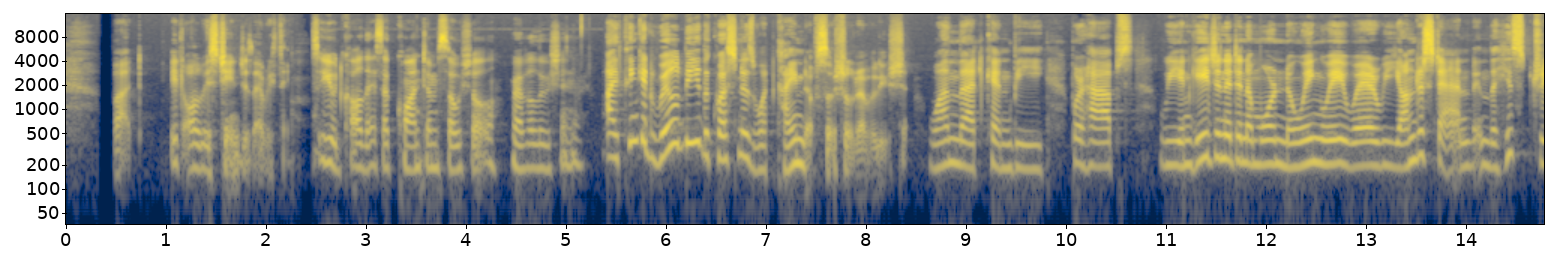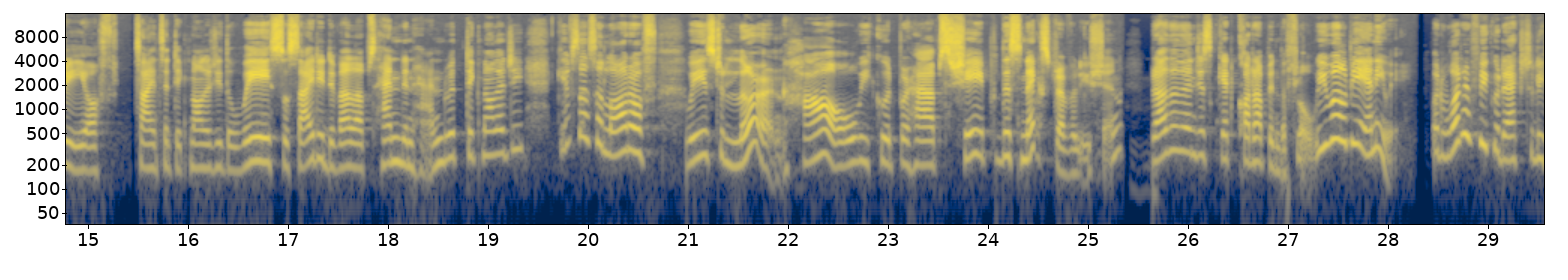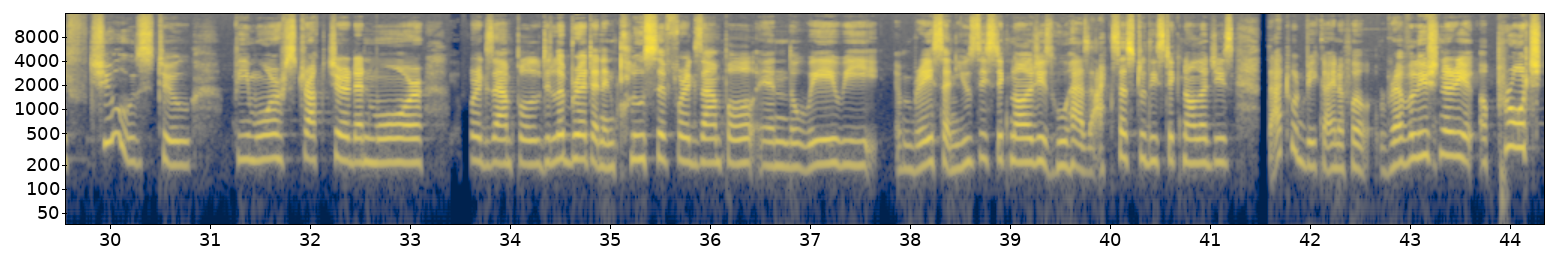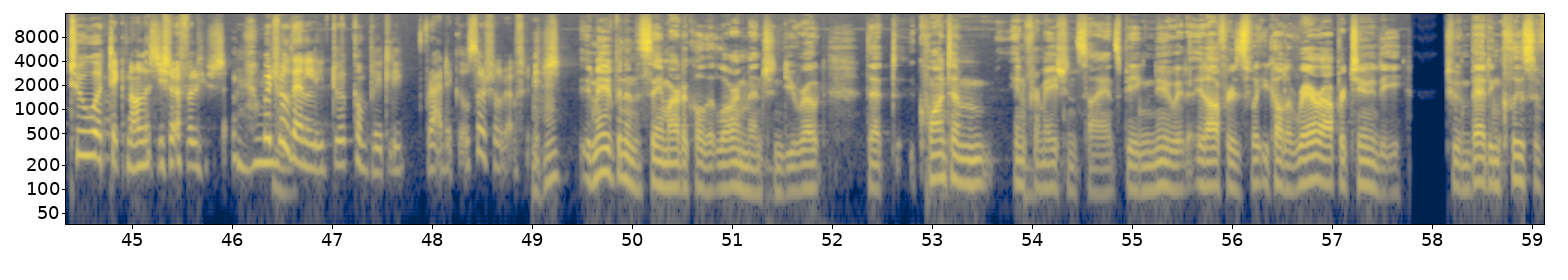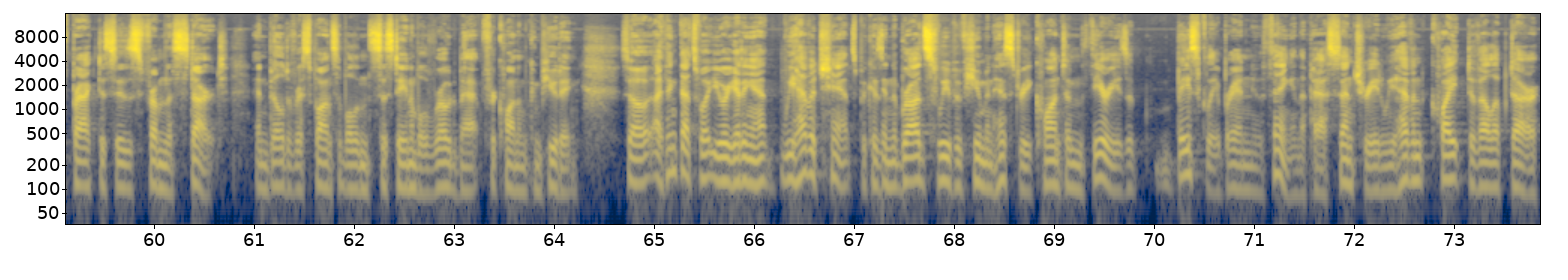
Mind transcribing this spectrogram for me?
But it always changes everything. So you would call this a quantum social revolution? I think it will be. The question is what kind of social revolution? One that can be perhaps we engage in it in a more knowing way where we understand in the history of science and technology, the way society develops hand in hand with technology gives us a lot of ways to learn how we could perhaps shape this next revolution rather than just get caught up in the flow. We will be anyway. But what if we could actually choose to be more structured and more, for example, deliberate and inclusive, for example, in the way we embrace and use these technologies, who has access to these technologies? That would be kind of a revolutionary approach to a technology revolution, mm-hmm. which will then lead to a completely radical social revolution. Mm-hmm. It may have been in the same article that Lauren mentioned. You wrote that quantum information science being new, it, it offers what you called a rare opportunity to embed inclusive practices from the start and build a responsible and sustainable roadmap for quantum computing. So I think that's what you were getting at. We have a chance because in the broad sweep of human history, quantum theory is a, basically a brand new thing in the past century, and we haven't quite developed our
